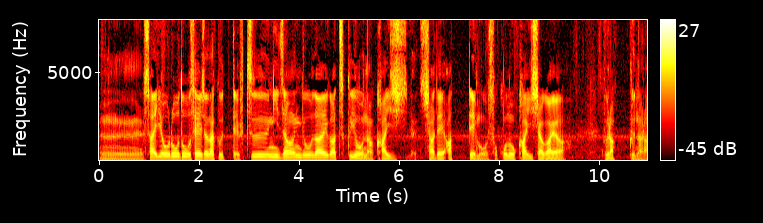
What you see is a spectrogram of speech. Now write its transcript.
うーん裁量労働制じゃなくって普通に残業代がつくような会社であってもそこの会社がやブラックなら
